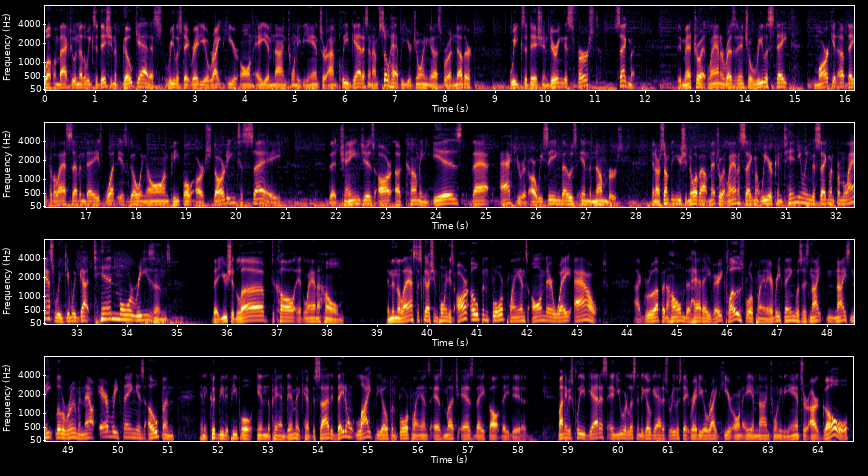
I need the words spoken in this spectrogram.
Welcome back to another week's edition of Go Gaddis Real Estate Radio right here on AM 920 The Answer. I'm Cleve Gaddis, and I'm so happy you're joining us for another week's edition. During this first segment, the Metro Atlanta residential real estate market update for the last seven days. What is going on? People are starting to say that changes are a coming. Is that accurate? Are we seeing those in the numbers? In our Something You Should Know About Metro Atlanta segment, we are continuing the segment from last week, and we've got 10 more reasons that you should love to call Atlanta home. And then the last discussion point is Are open floor plans on their way out? I grew up in a home that had a very closed floor plan. Everything was this nice, nice, neat little room, and now everything is open. And it could be that people in the pandemic have decided they don't like the open floor plans as much as they thought they did. My name is Cleve Gaddis, and you are listening to Go Gaddis Real Estate Radio right here on AM 920 The Answer. Our goal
